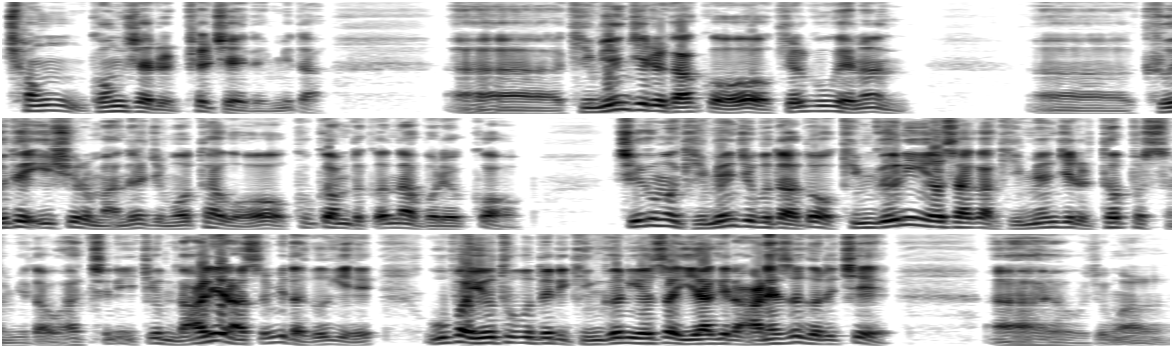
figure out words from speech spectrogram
총 공세를 펼쳐야 됩니다. 어, 김현지를 갖고 결국에는 어, 거대 이슈로 만들지 못하고 국감도 끝나버렸고 지금은 김현지보다도 김건희 여사가 김현지를 덮었습니다. 완전히 지금 난리 났습니다. 거기 우파 유튜브들이 김건희 여사 이야기를 안 해서 그렇지 아유 정말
